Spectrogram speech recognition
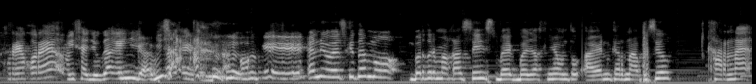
Korea-Korea bisa juga kayaknya. Enggak bisa. Oke. Anyways, kita mau berterima kasih sebanyak-banyaknya untuk Ayan karena apa sih? Karena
